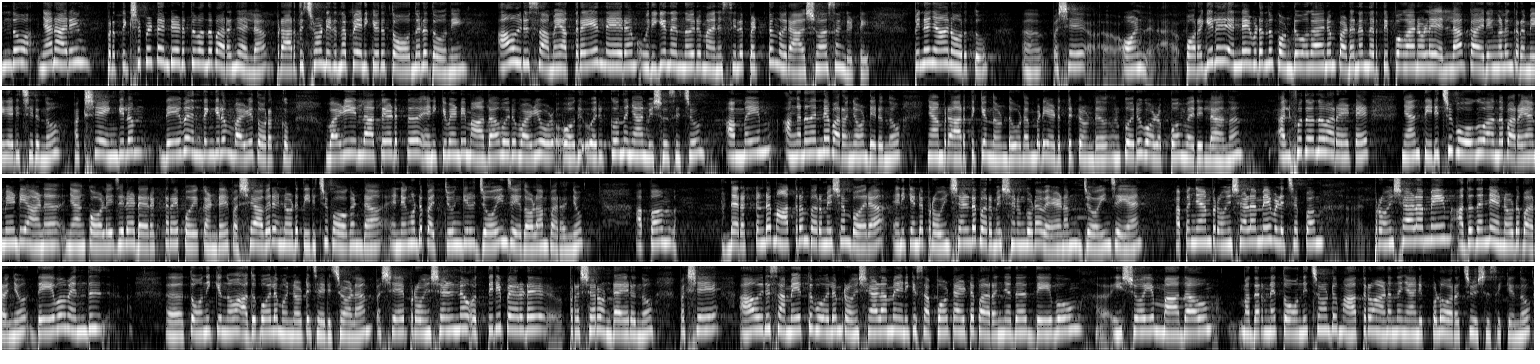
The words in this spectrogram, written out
എന്തോ ഞാൻ ആരെയും പ്രത്യക്ഷപ്പെട്ട് എന്റെ അടുത്ത് വന്ന് പറഞ്ഞല്ല പ്രാർത്ഥിച്ചുകൊണ്ടിരുന്നപ്പോൾ എനിക്കൊരു തോന്നൽ തോന്നി. ആ ഒരു സമയം അത്രയും നേരം ഉരുകി നിന്ന ഒരു മനസ്സിൽ പെട്ടെന്നൊരു ആശ്വാസം കിട്ടി. പിന്നെ ഞാൻ ഓർത്തു പക്ഷേ ഓൺ പുറകിൽ എന്നെ ഇവിടെ നിന്ന് കൊണ്ടുപോകാനും പഠനം നിർത്തിപ്പോകാനുള്ള എല്ലാ കാര്യങ്ങളും ക്രമീകരിച്ചിരുന്നു. പക്ഷേ എങ്കിലും ദൈവം എന്തെങ്കിലും വഴി തുറക്കും. വഴിയില്ലാത്തയിടത്ത് എനിക്ക് വേണ്ടി മാതാവ് ഒരു വഴി ഒരുക്കുമെന്ന് ഞാൻ വിശ്വസിച്ചു. അമ്മയും അങ്ങനെ തന്നെ പറഞ്ഞുകൊണ്ടിരുന്നു. ഞാൻ പ്രാർത്ഥിക്കുന്നുണ്ട് ഉടമ്പടി എടുത്തിട്ടുണ്ട്. എനിക്കൊരു കുഴപ്പവും വരില്ല എന്ന് അത്ഭുതം എന്ന് പറയട്ടെ ഞാൻ തിരിച്ചു പോകുകയെന്ന് പറയാൻ വേണ്ടിയാണ് ഞാൻ കോളേജിലെ ഡയറക്ടറെ പോയി കണ്ടേ. പക്ഷേ അവരെന്നോട് തിരിച്ചു പോകണ്ട എന്നെ കൊണ്ട് പറ്റുമെങ്കിൽ ജോയിൻ ചെയ്തോളാം പറഞ്ഞു. അപ്പം ഡയറക്ടറിന്റെ മാത്രം പെർമിഷൻ പോരാ. എനിക്കെന്റെ പ്രൊവിൻഷ്യലിന്റെ പെർമിഷനും കൂടെ വേണം ജോയിൻ ചെയ്യാൻ. അപ്പം ഞാൻ പ്രൊവിൻഷ്യാളമ്മയെ വിളിച്ചപ്പം പ്രൊവിൻഷ്യാളമ്മയും അത് തന്നെ എന്നോട് പറഞ്ഞു. ദൈവം എന്ത് തോന്നിക്കുന്നോ. അതുപോലെ മുന്നോട്ട് ചരിച്ചോളാം. പക്ഷേ പ്രൊവിൻഷ്യലിന് ഒത്തിരി പേരുടെ പ്രഷർ ഉണ്ടായിരുന്നു. പക്ഷേ ആ ഒരു സമയത്ത് പോലും പ്രൊവിൻഷ്യാളമ്മ എനിക്ക് സപ്പോർട്ടായിട്ട് പറഞ്ഞത് ദൈവവും ഈശോയും മാതാവും മദറിനെ തോന്നിച്ചുകൊണ്ട് മാത്രമാണെന്ന് ഞാൻ ഇപ്പോഴും ഉറച്ചു വിശ്വസിക്കുന്നു.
